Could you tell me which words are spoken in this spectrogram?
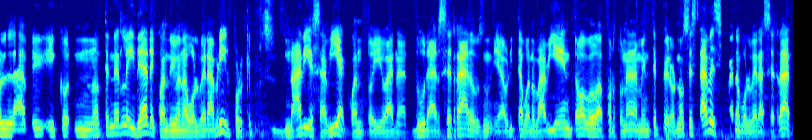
con la, y, con no tener la idea de cuándo iban a volver a abrir, porque pues, nadie sabía cuánto iban a durar cerrados. Y ahorita, bueno, va bien todo, afortunadamente, pero no se sabe si van a volver a cerrar.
